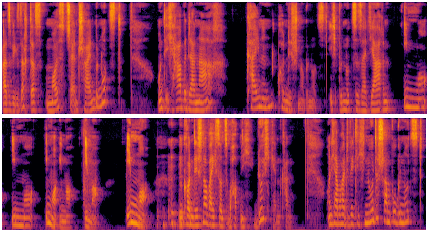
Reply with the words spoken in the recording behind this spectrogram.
also wie gesagt, das Moisture and Shine benutzt und ich habe danach keinen Conditioner benutzt. Ich benutze seit Jahren immer, immer, immer, immer, immer, immer einen Conditioner, weil ich sonst überhaupt nicht durchkämmen kann. Und ich habe heute wirklich nur das Shampoo benutzt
